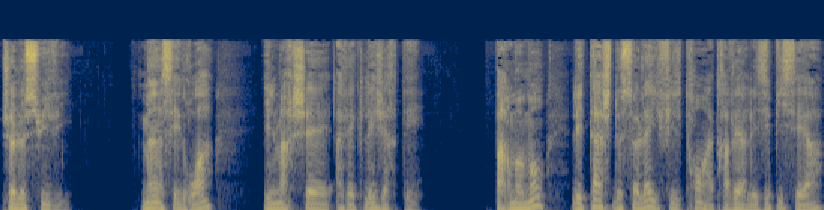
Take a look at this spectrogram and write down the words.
Je le suivis. Mince et droit, il marchait avec légèreté. Par moments, les taches de soleil filtrant à travers les épicéas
